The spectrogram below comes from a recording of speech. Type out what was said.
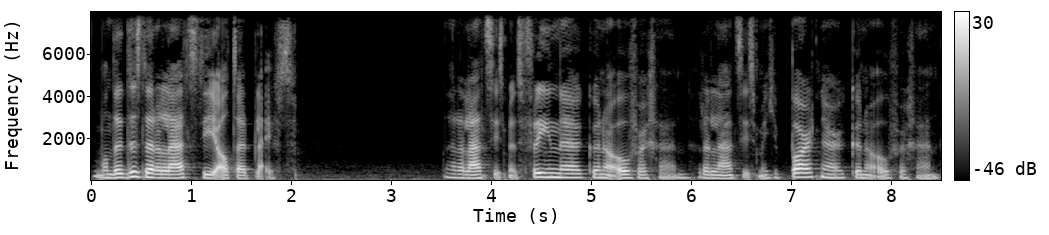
Want dit is de relatie die altijd blijft. Relaties met vrienden kunnen overgaan. Relaties met je partner kunnen overgaan.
